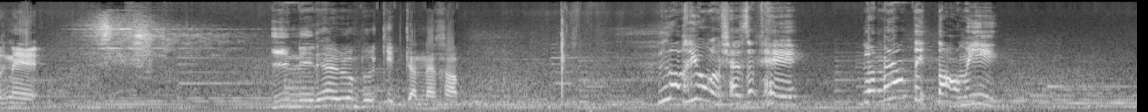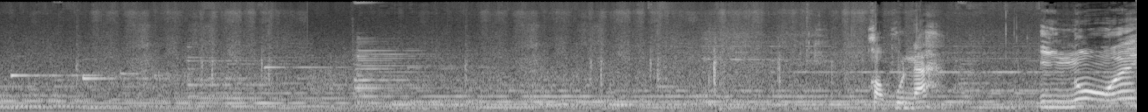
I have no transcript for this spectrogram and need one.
อกนี่ยินดีที่ได้ร่วมธุรกิจกันนะครับ เลิกยุ่งกับฉันสักทีแล้วไม่ต้องติดต่อมาอีก ขอบคุณนะ อีโง่เอ้ย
